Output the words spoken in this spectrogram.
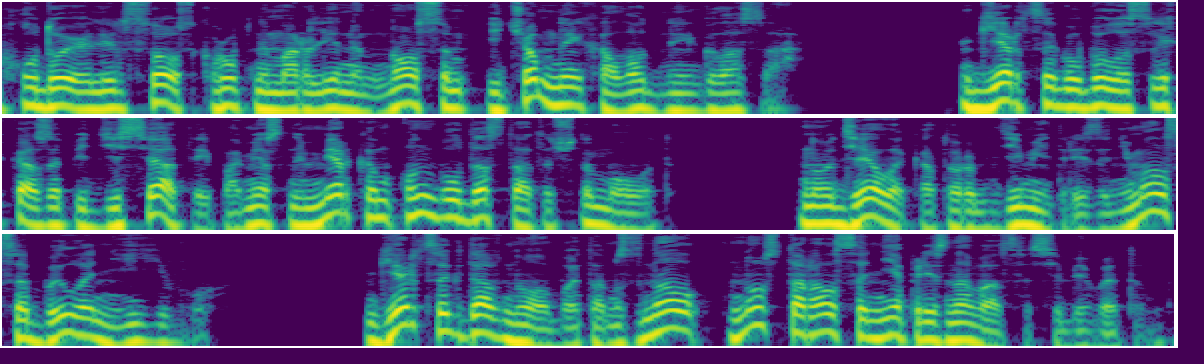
Худое лицо с крупным орлиным носом и темные холодные глаза. Герцогу было слегка за пятьдесят, и по местным меркам он был достаточно молод. Но дело, которым Дмитрий занимался, было не его. Герцог давно об этом знал, но старался не признаваться себе в этом.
